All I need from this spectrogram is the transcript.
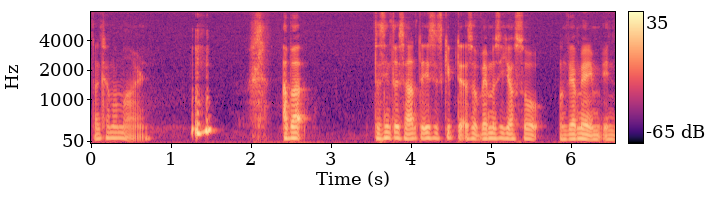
dann kann man malen. Mhm. Aber das Interessante ist, es gibt ja, also wenn man sich auch so, und wir haben ja in, in,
